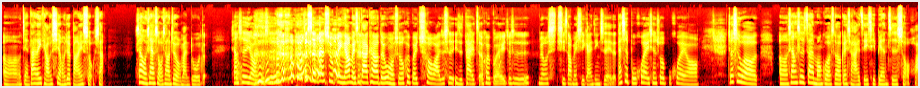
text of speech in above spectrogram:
呃简单的一条线，我就绑在手上。像我现在手上就有蛮多的，像是有就是 就圣诞树病，然后每次大家看到都问我说会不会臭啊，就是一直带着会不会就是没有洗洗澡没洗干净之类的，但是不会，先说不会哦。就是我嗯，像是在蒙古的时候跟小孩子一起编织手环，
